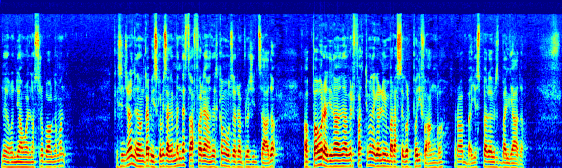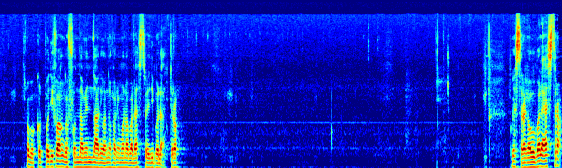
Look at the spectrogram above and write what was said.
Noi continuiamo con il nostro Pokémon. Che sinceramente non capisco. Mi sa che mentre stava a fare del Camuso era velocizzato. Ho paura di non aver fatto in modo che lui imparasse colpo di fango. Però vabbè, io spero di aver sbagliato. Proprio il colpo di fango è fondamentale quando faremo una palestra di tipo elettro. Questa è la capo palestra.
